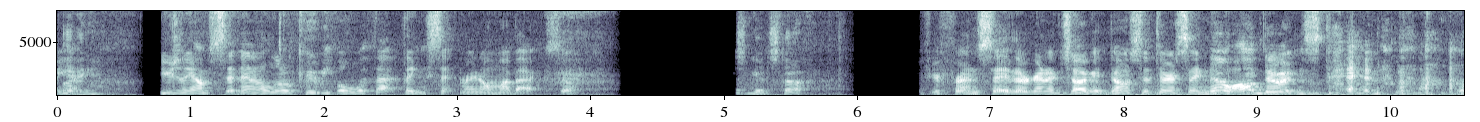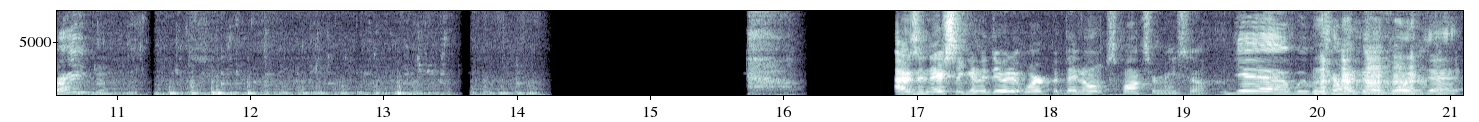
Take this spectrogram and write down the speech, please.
Yeah. Usually I'm sitting in a little cubicle with that thing sitting right on my back. So is good stuff. if your friends say they're going to chug it, don't sit there and say, no, I'll do it instead. Right? I was initially going to do it at work, but they don't sponsor me, so. Yeah, we were trying to avoid that.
